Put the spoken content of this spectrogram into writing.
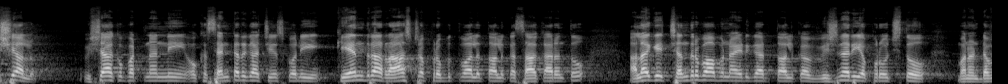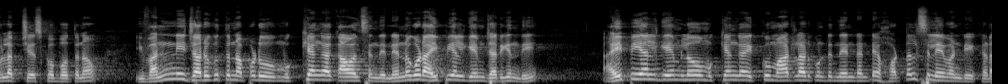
విషయాలు విశాఖపట్నాన్ని ఒక సెంటర్గా చేసుకొని కేంద్ర రాష్ట్ర ప్రభుత్వాల తాలూకా సహకారంతో అలాగే చంద్రబాబు నాయుడు గారి తాలూకా విజనరీ అప్రోచ్తో మనం డెవలప్ చేసుకోబోతున్నాం. ఇవన్నీ జరుగుతున్నప్పుడు ముఖ్యంగా కావాల్సింది నిన్న కూడా ఐపీఎల్ గేమ్ జరిగింది. ఐపీఎల్ గేమ్లో ముఖ్యంగా ఎక్కువ మాట్లాడుకుంటుంది ఏంటంటే హోటల్స్ లేవండి ఇక్కడ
